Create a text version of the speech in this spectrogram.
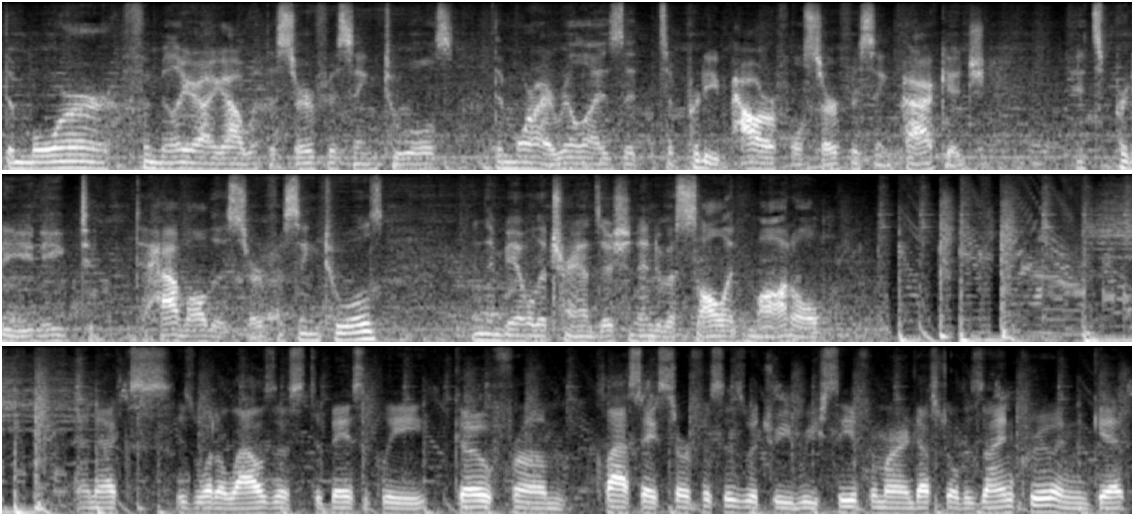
The more familiar I got with the surfacing tools, the more I realized that it's a pretty powerful surfacing package. It's pretty unique to, to have all those surfacing tools and then be able to transition into a solid model. NX is what allows us to basically go from Class A surfaces, which we receive from our industrial design crew, and get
